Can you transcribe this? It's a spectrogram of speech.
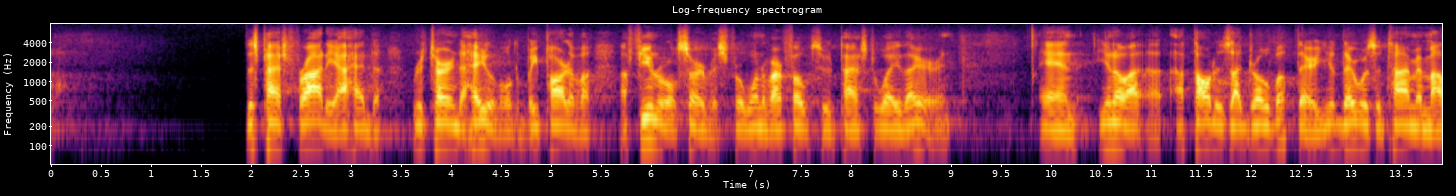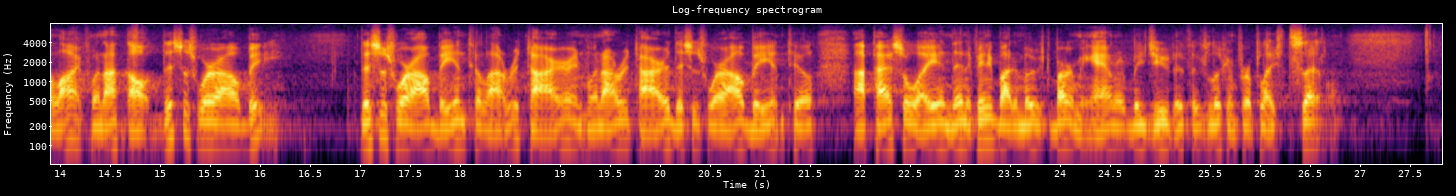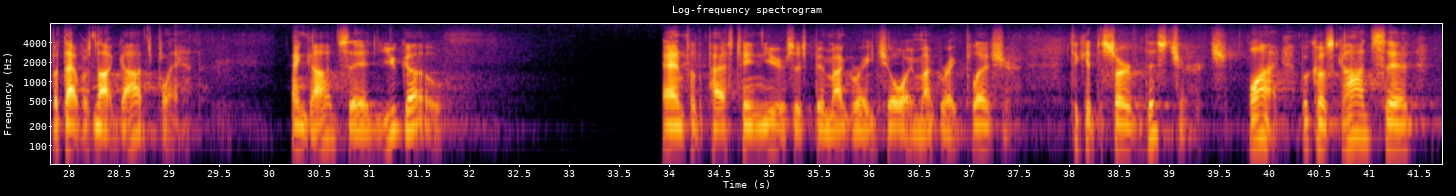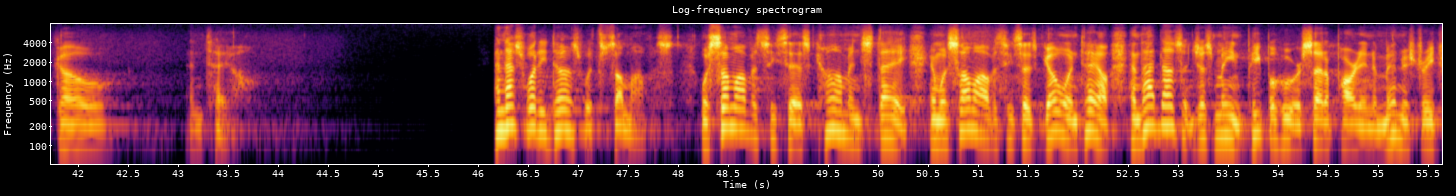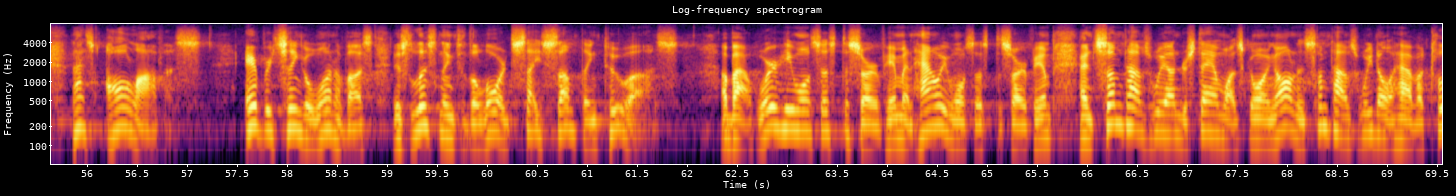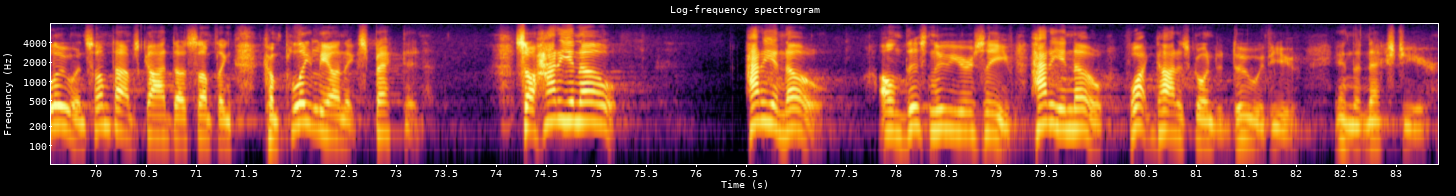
This past Friday, I had to return to Haleville to be part of a, a funeral service for one of our folks who had passed away there. And and, you know, I, I thought as I drove up there, you, there was a time in my life when I thought, this is where I'll be. This is where I'll be until I retire. And when I retire, this is where I'll be until I pass away. And then if anybody moves to Birmingham, it'll be Judith who's looking for a place to settle. But that was not God's plan. And God said, You go. And for the past 10 years, it's been my great joy, my great pleasure to get to serve this church. Why? Because God said, go and tell. And that's what he does with some of us. With some of us, he says, come and stay. And with some of us, he says, go and tell. And that doesn't just mean people who are set apart in the ministry, that's all of us. Every single one of us is listening to the Lord say something to us about where He wants us to serve Him and how He wants us to serve Him. And sometimes we understand what's going on, and sometimes we don't have a clue, and sometimes God does something completely unexpected. So, how do you know? How do you know on this New Year's Eve? How do you know what God is going to do with you in the next year?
